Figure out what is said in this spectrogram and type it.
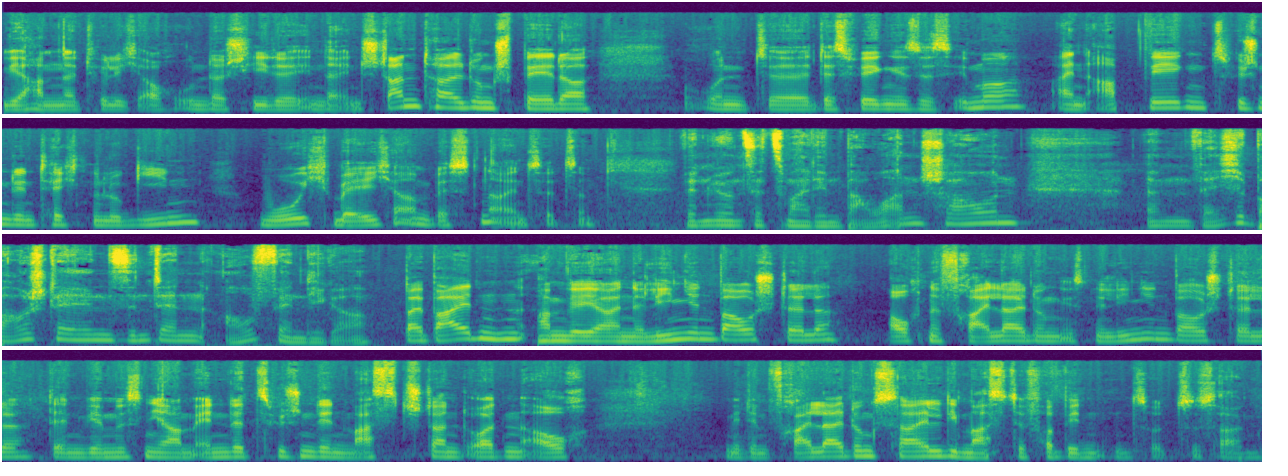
Wir haben natürlich auch Unterschiede in der Instandhaltung später und äh, deswegen ist es immer ein Abwägen zwischen den Technologien, wo ich welche am besten einsetze. Wenn wir uns jetzt mal den Bau anschauen, ähm, welche Baustellen sind denn aufwendiger? Bei beiden haben wir ja eine Linienbaustelle. Auch eine Freileitung ist eine Linienbaustelle, denn wir müssen ja am Ende zwischen den Maststandorten auch mit dem Freileitungsseil die Maste verbinden sozusagen.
